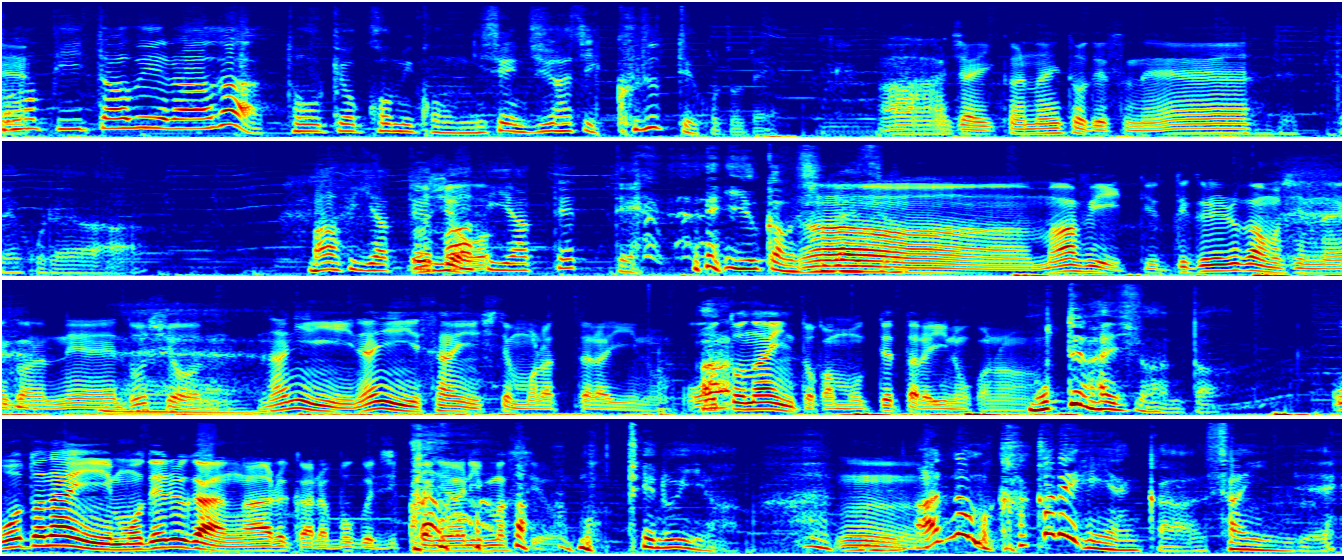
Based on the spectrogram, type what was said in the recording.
そのね。ピーター・ウェーラーが東京コミコン2018に来るっていうことで、ああ、じゃあ行かないとですね。絶対これは、マーフィーやって、マーフィーやってって 言うかもしれないですよ。マーフィーって言ってくれるかもしれないからね。ねえどうしよう。何に、何にサインしてもらったらいいの？オートナインとか持ってったらいいのかな？持ってないでしょ、あんた。。オートナインモデルガンがあるから僕実家にありますよ 持ってるんや。うん。あんなもん書かれへんやんか、サインで。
